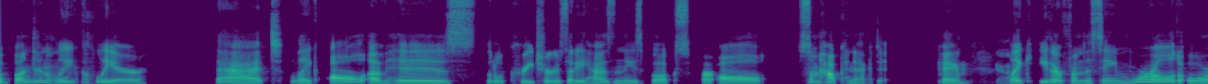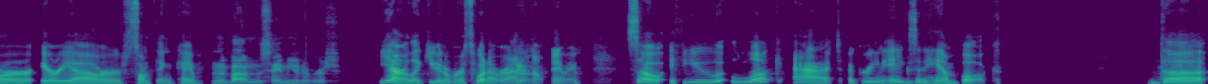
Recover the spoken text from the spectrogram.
abundantly clear that like all of his little creatures that he has in these books are all somehow connected. Okay? Mhm. Yeah. Like either from the same world or area or something, okay? And about in the same universe. Yeah, or like universe, whatever. I Yeah. don't know. Anyway, so if you look at a green eggs and ham book, the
